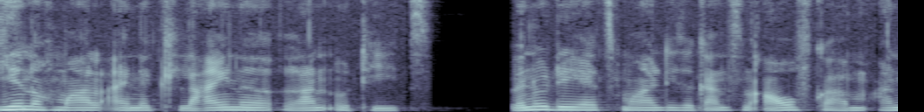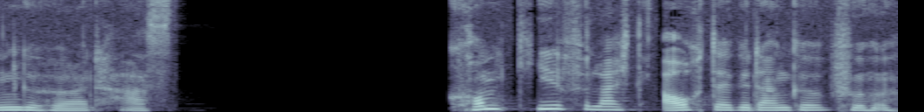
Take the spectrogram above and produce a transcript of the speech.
Hier nochmal eine kleine Randnotiz. Wenn du dir jetzt mal diese ganzen Aufgaben angehört hast, kommt hier vielleicht auch der Gedanke,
